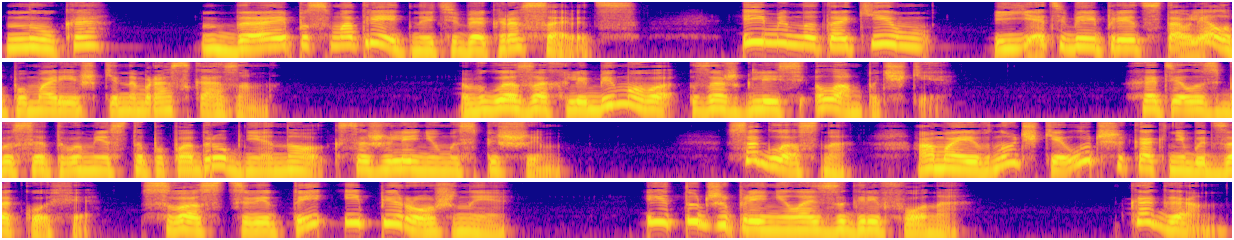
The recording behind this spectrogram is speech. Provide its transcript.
Ну-ка, дай посмотреть на тебя, красавец. Именно таким я тебя и представляла по Маришкиным рассказам. В глазах любимого зажглись лампочки. Хотелось бы с этого места поподробнее, но, к сожалению, мы спешим. Согласна. А моей внучке лучше как-нибудь за кофе. С вас цветы и пирожные. И тут же принялась за Грифона. Каган.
